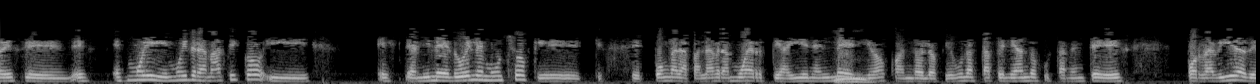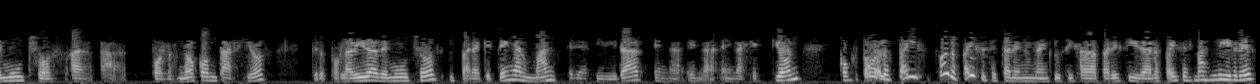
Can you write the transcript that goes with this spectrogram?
es, eh, es, es muy muy dramático y este a mí me duele mucho que, que se ponga la palabra muerte ahí en el mm. medio cuando lo que uno está peleando justamente es por la vida de muchos, por los no contagios, pero por la vida de muchos y para que tengan más creatividad en la, en la, en la gestión como todos los países, todos los países están en una encrucijada parecida. Los países más libres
